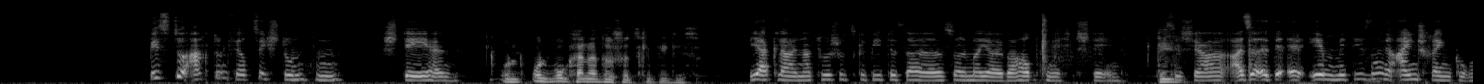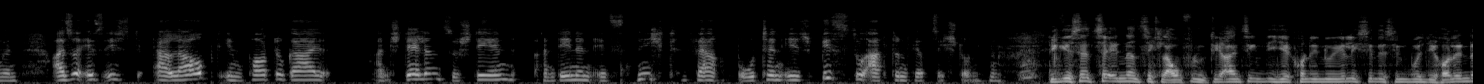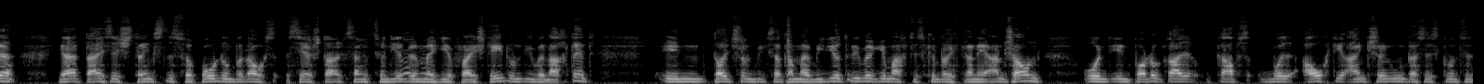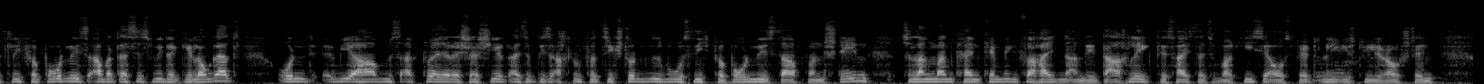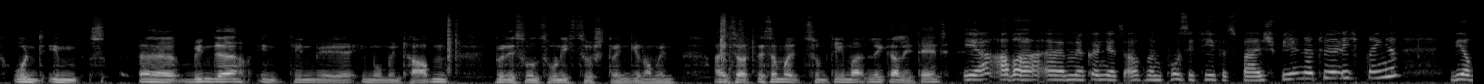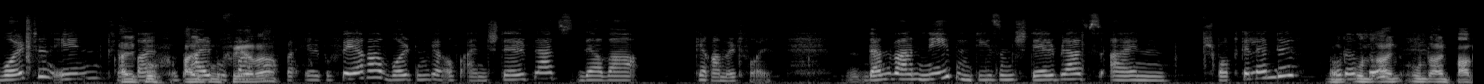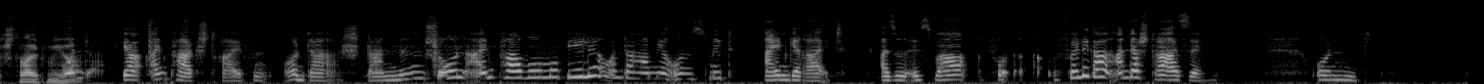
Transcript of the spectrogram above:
bis zu 48 Stunden stehen. Und, und wo kein Naturschutzgebiet ist? Ja klar, Naturschutzgebiete soll man ja überhaupt nicht stehen. Die das ist ja, also äh, äh, eben mit diesen Einschränkungen. Also es ist erlaubt in Portugal an Stellen zu stehen, an denen es nicht verboten ist, bis zu 48 Stunden. Die Gesetze ändern sich laufend. Die einzigen, die hier kontinuierlich sind, das sind wohl die Holländer. Ja, da ist es strengstens verboten und wird auch sehr stark sanktioniert, mhm. wenn man hier frei steht und übernachtet. In Deutschland, wie gesagt, haben wir ein Video drüber gemacht, das könnt ihr euch gerne anschauen. Und in Portugal gab es wohl auch die Einschränkung, dass es grundsätzlich verboten ist, aber das ist wieder gelockert. Und wir haben es aktuell recherchiert, also bis 48 Stunden, wo es nicht verboten ist, darf man stehen, solange man kein Campingverhalten an den Dach legt. Das heißt also Markise ausfährt, mhm. Liegestühle rausstellen. Und im äh, Winter, in den wir im Moment haben, wird es so und so nicht so streng genommen. Also das einmal zum Thema Legalität. Ja, aber äh, wir können jetzt auch ein positives Beispiel natürlich bringen. Wir wollten in Albu, Albufera. Albufera wollten wir auf einen Stellplatz, der war gerammelt voll. Dann war neben diesem Stellplatz ein Sportgelände oder und so. Ein, und ein Parkstreifen, ja. Und ja, ein Parkstreifen. Und da standen schon ein paar Wohnmobile und da haben wir uns mit eingereiht. Also es war völlig an der Straße. Und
